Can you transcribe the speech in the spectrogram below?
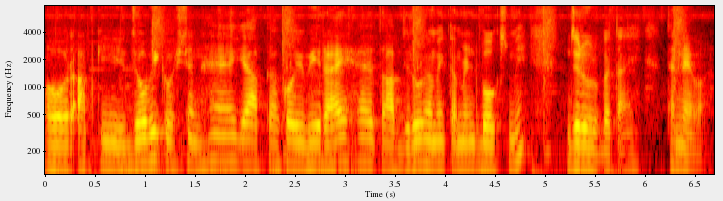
और आपकी जो भी क्वेश्चन है या आपका कोई भी राय है तो आप ज़रूर हमें कमेंट बॉक्स में ज़रूर बताएँ। धन्यवाद।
